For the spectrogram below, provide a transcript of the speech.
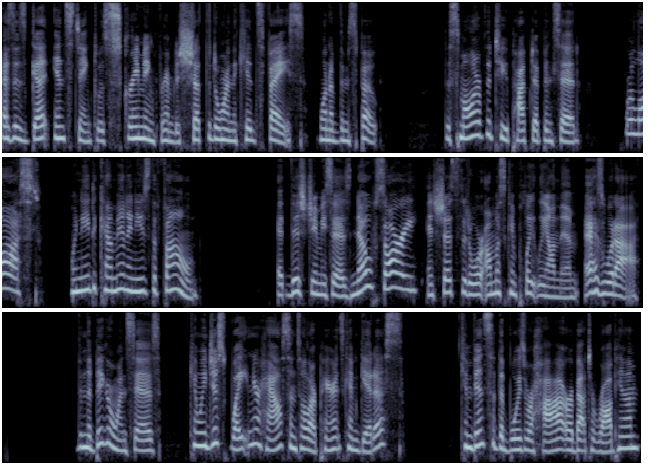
As his gut instinct was screaming for him to shut the door in the kid's face, one of them spoke. The smaller of the two piped up and said, We're lost. We need to come in and use the phone. At this, Jimmy says, No, sorry, and shuts the door almost completely on them, as would I. Then the bigger one says, Can we just wait in your house until our parents come get us? Convinced that the boys were high or about to rob him,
